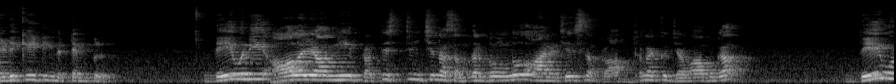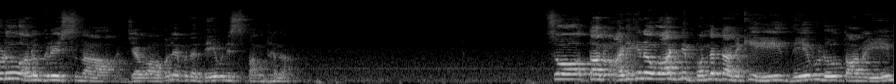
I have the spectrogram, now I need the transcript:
dedicating the temple దేవుని ఆలయాన్ని ప్రతిష్ఠించిన సందర్భంలో ఆయన చేసిన ప్రార్థనకు జవాబుగా దేవుడు అనుగ్రహిస్తున్న జవాబు లేకపోతే దేవుని స్పందన. సో తాను అడిగిన వాటిని పొందటానికి దేవుడు తాను ఏం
